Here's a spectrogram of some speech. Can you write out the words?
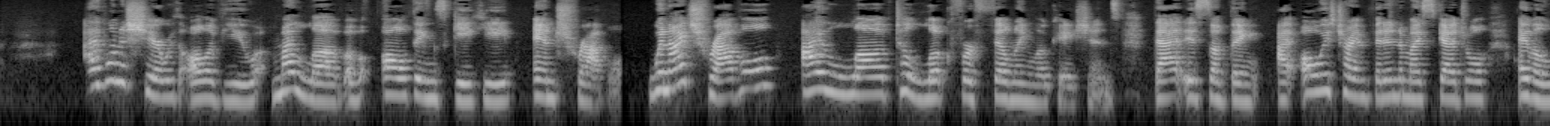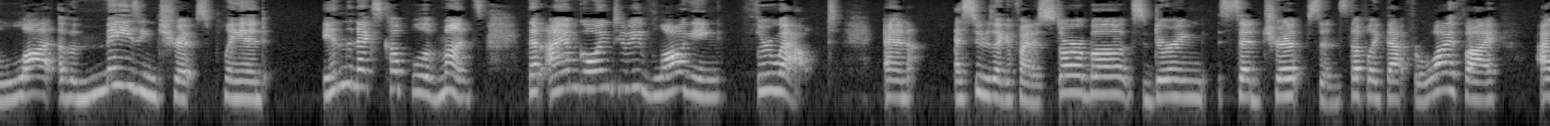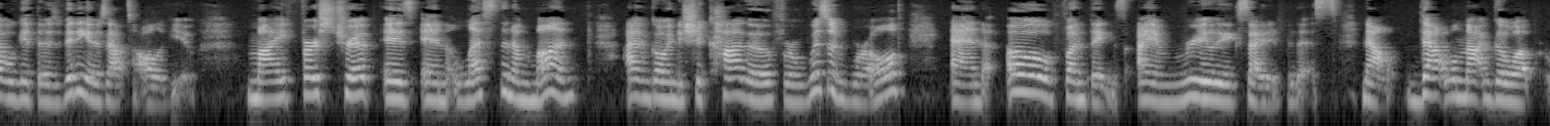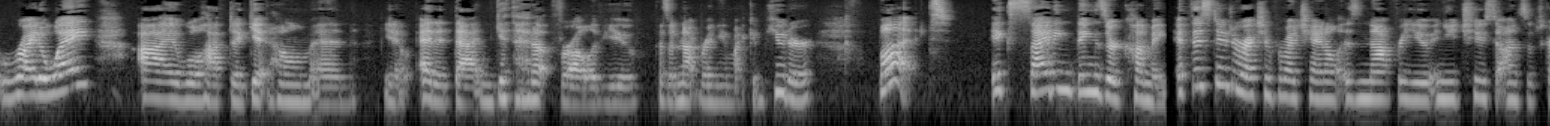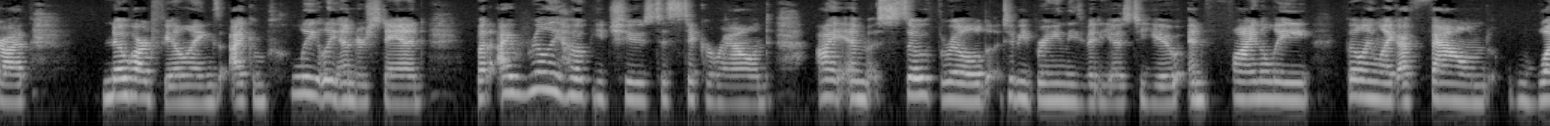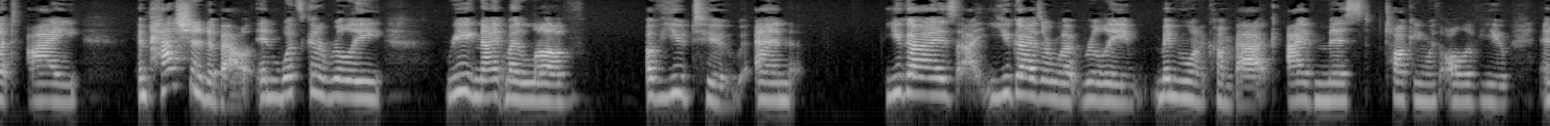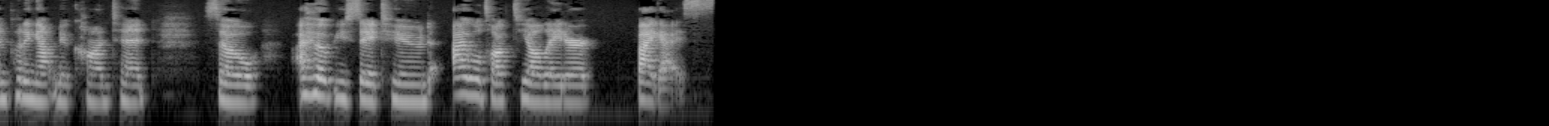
I want to share with all of you my love of all things geeky and travel. When I travel, I love to look for filming locations. That is something I always try and fit into my schedule. I have a lot of amazing trips planned in the next couple of months that I am going to be vlogging throughout. And as soon as I can find a Starbucks during said trips and stuff like that for Wi-Fi, I will get those videos out to all of you. My first trip is in less than a month. I'm going to Chicago for Wizard World and oh, fun things. I am really excited for this. Now, that will not go up right away. I will have to get home and, you know, edit that and get that up for all of you because I'm not bringing my computer. But exciting things are coming. If this new direction for my channel is not for you and you choose to unsubscribe, no hard feelings. I completely understand but I really hope you choose to stick around. I am so thrilled to be bringing these videos to you and finally feeling like I've found what I am passionate about and what's going to really reignite my love of YouTube and you guys, you guys are what really made me want to come back. I've missed talking with all of you and putting out new content. So I hope you stay tuned. I will talk to y'all later. Bye guys.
